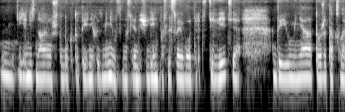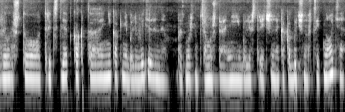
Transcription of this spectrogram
я не знаю, чтобы кто-то из них изменился на следующий день после своего 30-летия. Да и у меня тоже так сложилось, что 30 лет как-то никак не были выделены. Возможно, потому что они были встречены, как обычно, в цейтноте.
